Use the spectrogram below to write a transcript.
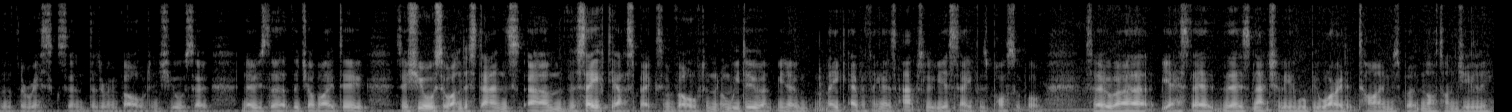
the, the risks and, that are involved, and she also knows the, the job I do. So she also understands um, the safety aspects involved, and, and we do, you know, make everything as absolutely as safe as possible. So uh, yes, there, there's naturally will be worried at times, but not unduly.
